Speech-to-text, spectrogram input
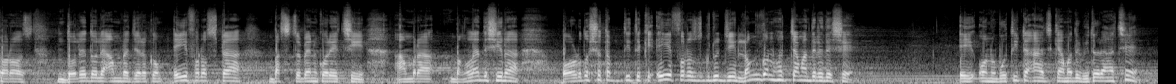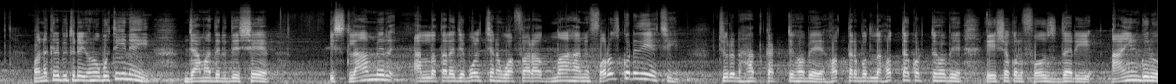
ফরজ। দলে দলে আমরা যেরকম এই ফরজটা বাস্তবায়ন করেছি, আমরা বাংলাদেশিরা অর্ধ শতাব্দী থেকে এই ফরজগুলো যে লঙ্ঘন হচ্ছে আমাদের দেশে, এই অনুভূতিটা আজকে আমাদের ভিতরে আছে? অনেকের ভিতরে এই নেই যে আমাদের দেশে ইসলামের আল্লাহ তালা যে বলছেন ওয়াফারাদনাহ আমি ফরজ করে দিয়েছি। চুরের হাত কাটতে হবে, হত্যার বদলে হত্যা করতে হবে। এই সকল ফৌজদারি আইনগুলো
